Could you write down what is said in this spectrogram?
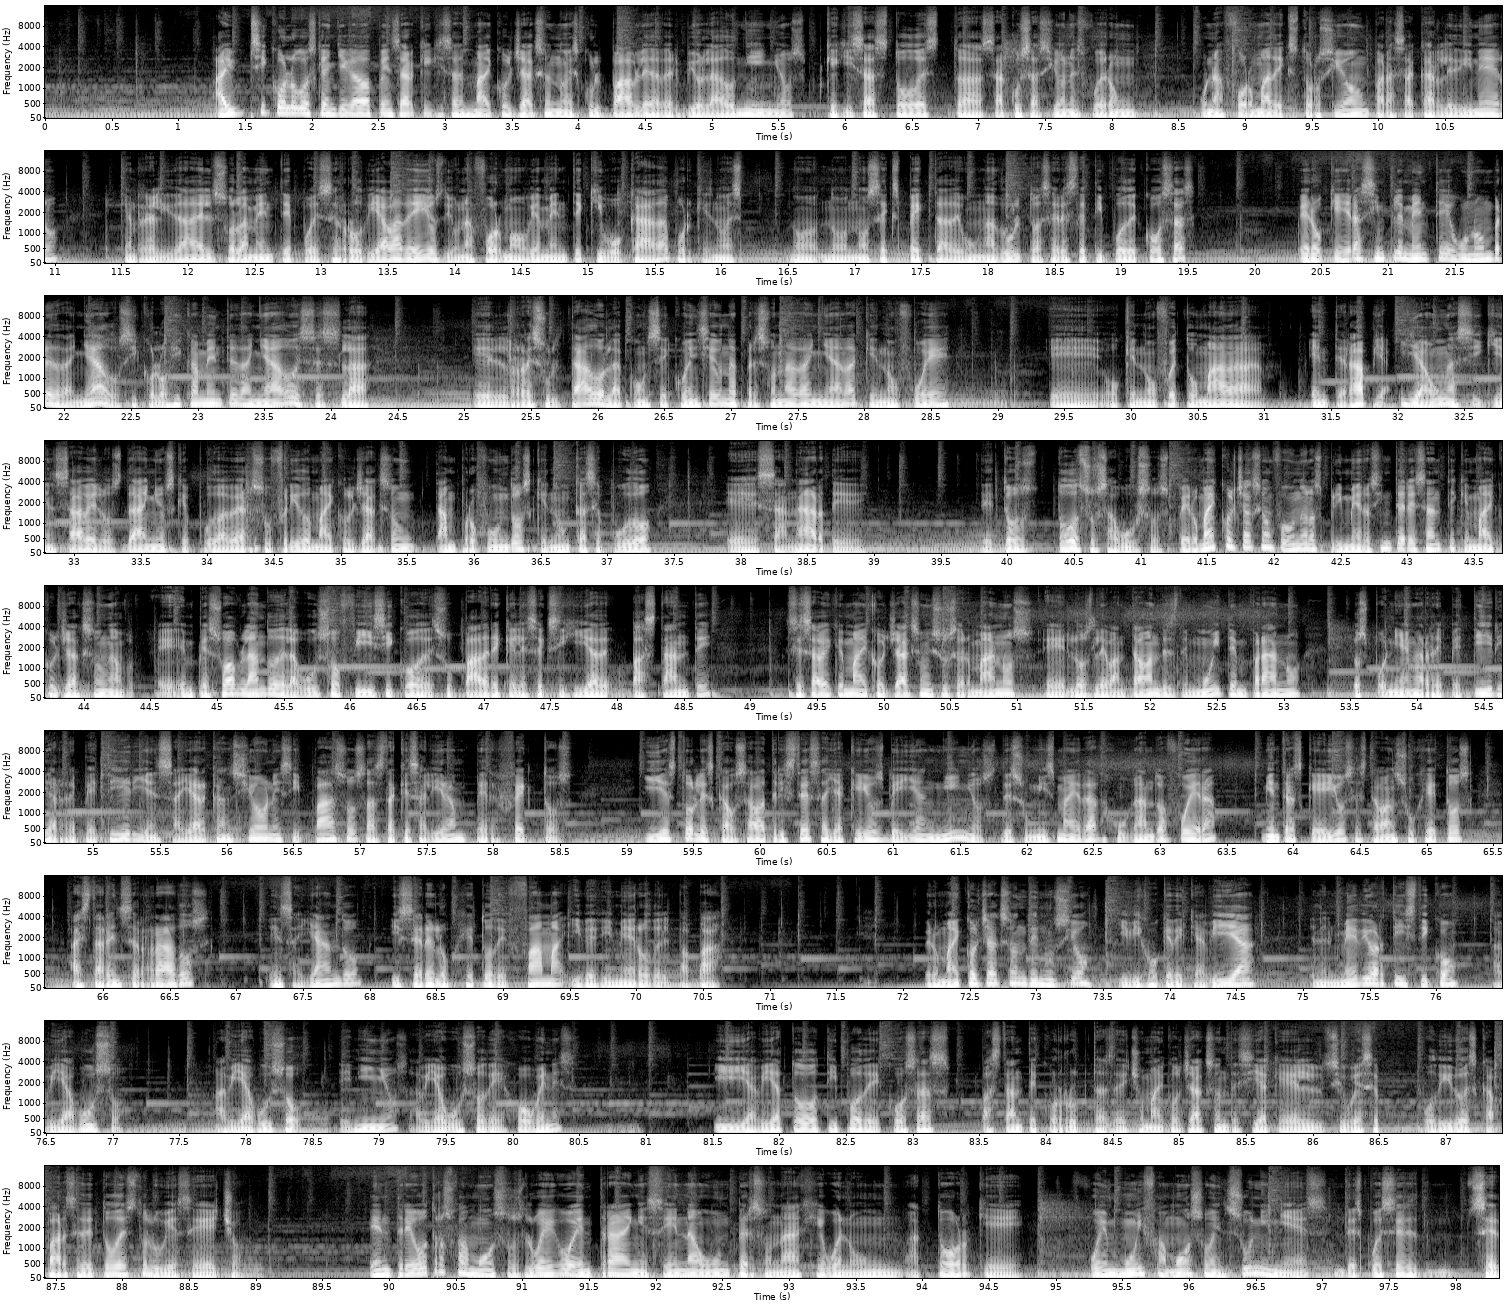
Hay psicólogos que han llegado a pensar que quizás Michael Jackson no es culpable de haber violado niños, que quizás todas estas acusaciones fueron una forma de extorsión para sacarle dinero, que en realidad él solamente pues se rodeaba de ellos de una forma obviamente equivocada, porque no, es, no, no, se expecta de un adulto hacer este tipo de cosas, pero que era simplemente un hombre dañado, psicológicamente dañado, ese es la, el resultado, la consecuencia de una persona dañada que no fue eh, o que no fue tomada en terapia. Y aún así quién sabe los daños que pudo haber sufrido Michael Jackson tan profundos que nunca se pudo eh, sanar de, todos, todos sus abusos. Pero Michael Jackson fue uno de los primeros. Interesante que Michael Jackson eh, empezó hablando del abuso físico de su padre que les exigía bastante. Se sabe que Michael Jackson y sus hermanos eh, los levantaban desde muy temprano, los ponían a repetir y a repetir y ensayar canciones y pasos hasta que salieran perfectos. Y esto les causaba tristeza ya que ellos veían niños de su misma edad jugando afuera, mientras que ellos estaban sujetos a estar encerrados ensayando y ser el objeto de fama y de dinero del papá. Pero Michael Jackson denunció y dijo que de que había en el medio artístico había abuso. Había abuso de niños, había abuso de jóvenes y había todo tipo de cosas bastante corruptas. De hecho, Michael Jackson decía que él si hubiese podido escaparse de todo esto lo hubiese hecho. Entre otros famosos, luego entra en escena un personaje, bueno, un actor que fue muy famoso en su niñez, después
